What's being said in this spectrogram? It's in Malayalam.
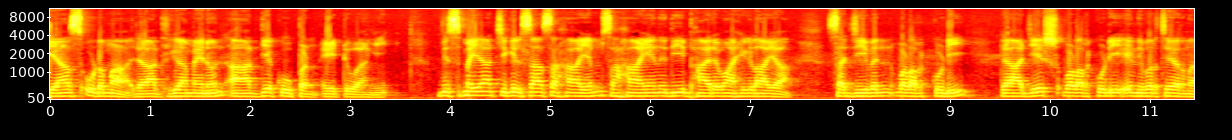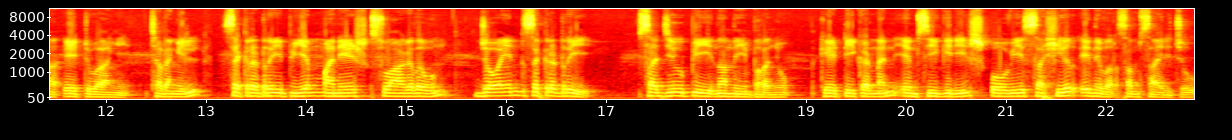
ഗ്യാസ് ഉടമ രാധിക മേനോൻ ആദ്യ കൂപ്പൺ ഏറ്റുവാങ്ങി. വിസ്മയ ചികിത്സാ സഹായം സഹായനിധി ഭാരവാഹികളായ സജീവൻ വളർക്കുടി രാജേഷ് വളർക്കുടി എന്നിവർ ചേർന്ന് ഏറ്റുവാങ്ങി. ചടങ്ങിൽ സെക്രട്ടറി പി എം മനേഷ് സ്വാഗതവും ജോയിന്റ് സെക്രട്ടറി സജീവ് പി നന്ദിയും പറഞ്ഞു. K T Kannan M C Girish O V Saheer എന്നിവർ സംസാരിച്ചു.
